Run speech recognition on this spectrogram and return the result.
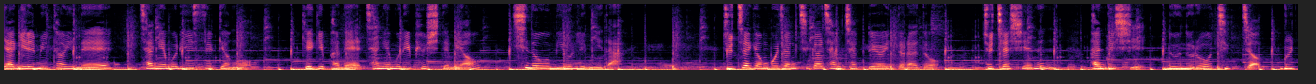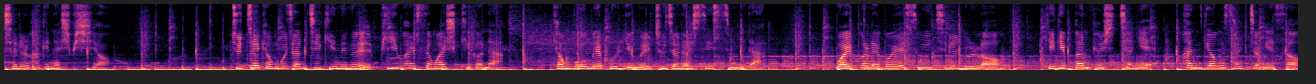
약 1m 이내에 장애물이 있을 경우 계기판에 장애물이 표시되며 신호음이 울립니다. 주차 경보 장치가 장착되어 있더라도 주차 시에는 반드시 눈으로 직접 물체를 확인하십시오. 주차 경보 장치 기능을 비활성화시키거나 경보음의 볼륨을 조절할 수 있습니다. 와이퍼 레버의 스위치를 눌러 계기판 표시창의 환경 설정에서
